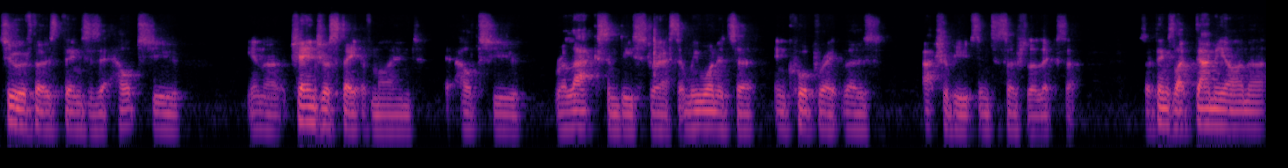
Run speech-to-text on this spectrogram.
two of those things is it helps you, you know, change your state of mind. It helps you relax and de-stress. And we wanted to incorporate those attributes into social elixir. So things like Damiana,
